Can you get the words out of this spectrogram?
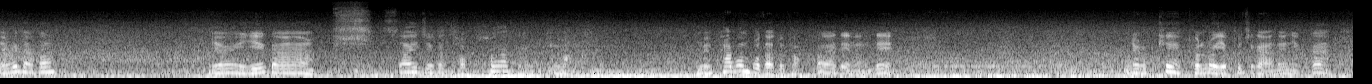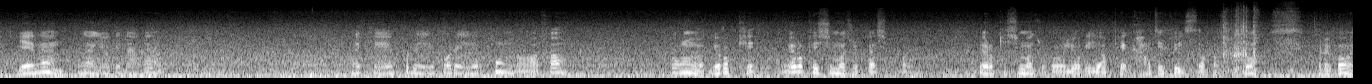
여기다가 얘, 얘가 사이즈가 더 커야 돼요. 이만큼. 화분보다도 더 커야 되는데 이렇게 별로 예쁘지가 않으니까 얘는 그냥 여기다가 이렇게 뿌리 뿌리에 통 넣어서 똥 요렇게 요렇게 심어줄까 싶어요. 요렇게 심어주고 여기 옆에 가지도 있어가지고. 그리고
